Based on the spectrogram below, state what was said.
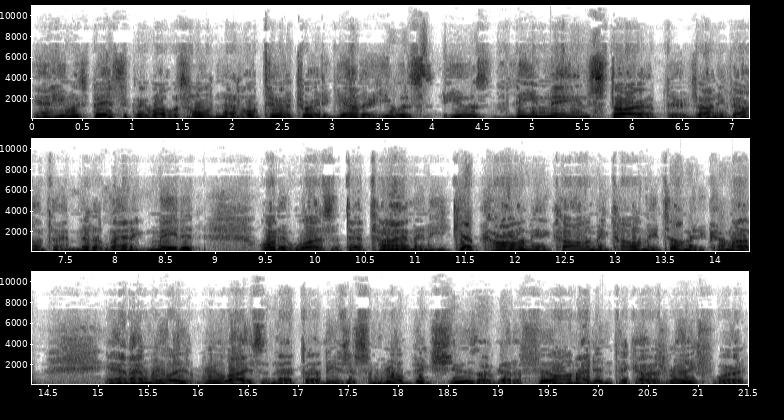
and he was basically what was holding that whole territory together. He was he was the main star up there. Johnny Valentine, Mid Atlantic, made it what it was at that time, and he kept calling me and calling me and calling me, telling me to come up. And I'm really realizing that uh, these are some real big shoes I've got to fill, and I didn't think I was ready for it.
